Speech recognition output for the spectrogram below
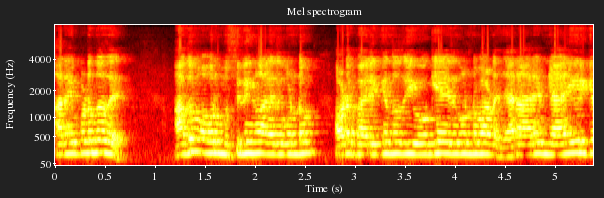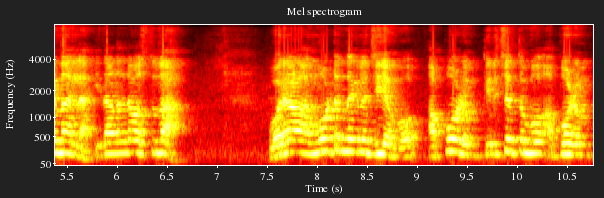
അറിയപ്പെടുന്നത്. അതും അവർ മുസ്ലിങ്ങളായതുകൊണ്ടും അവിടെ ഭരിക്കുന്നത് യോഗ്യ ആയതുകൊണ്ടുമാണ്. ഞാൻ ആരെയും ന്യായീകരിക്കുന്നതല്ല. ഇതാണ് അതിന്റെ വസ്തുത. ഒരാൾ അങ്ങോട്ട് എന്തെങ്കിലും ചെയ്യുമ്പോൾ അപ്പോഴും തിരിച്ചെത്തുമ്പോൾ അപ്പോഴും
